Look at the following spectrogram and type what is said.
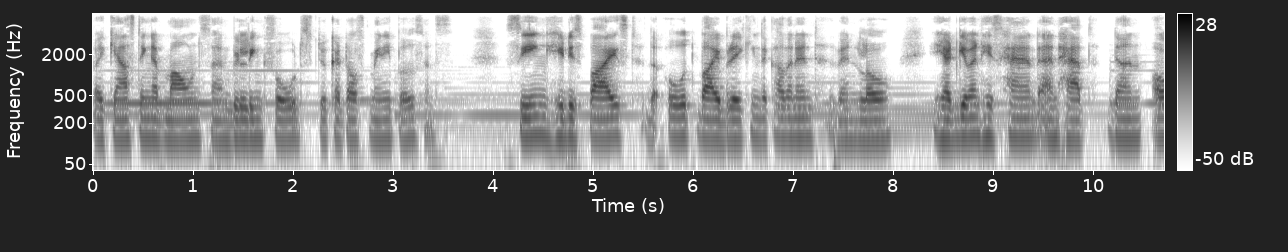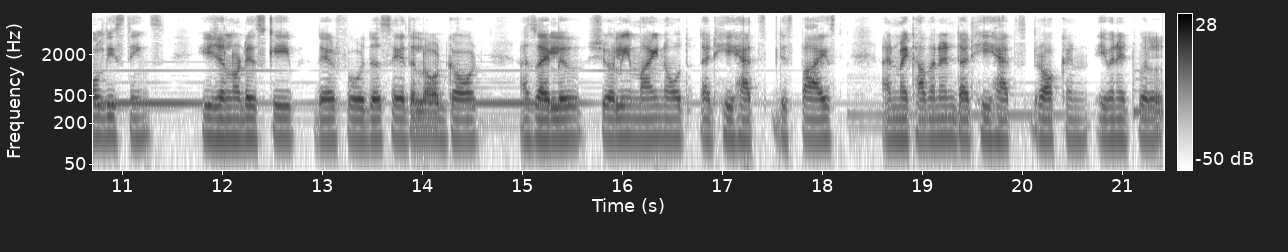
by casting up mounds and building forts to cut off many persons. Seeing he despised the oath by breaking the covenant, when lo, he had given his hand and hath done all these things, he shall not escape. Therefore, thus saith the Lord God, as I live, surely mine oath that he hath despised, and my covenant that he hath broken, even it will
